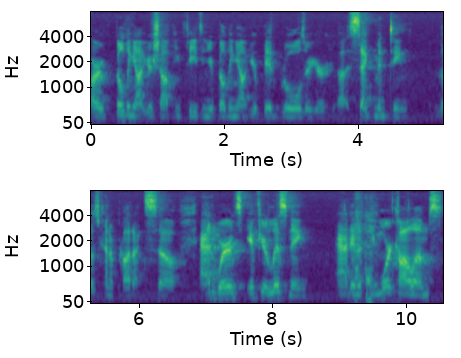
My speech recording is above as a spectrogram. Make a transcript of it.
are building out your shopping feeds and you're building out your bid rules or you're uh, segmenting those kind of products. So, AdWords, if you're listening, add in a few more columns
